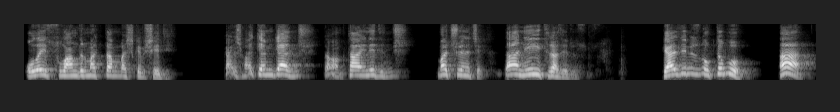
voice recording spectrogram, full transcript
olayı sulandırmaktan başka bir şey değil. Kardeşim hakem gelmiş, tamam tayin edilmiş, maç yönetecek. Daha neye itiraz ediyorsunuz? Geldiğimiz nokta bu. Ha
